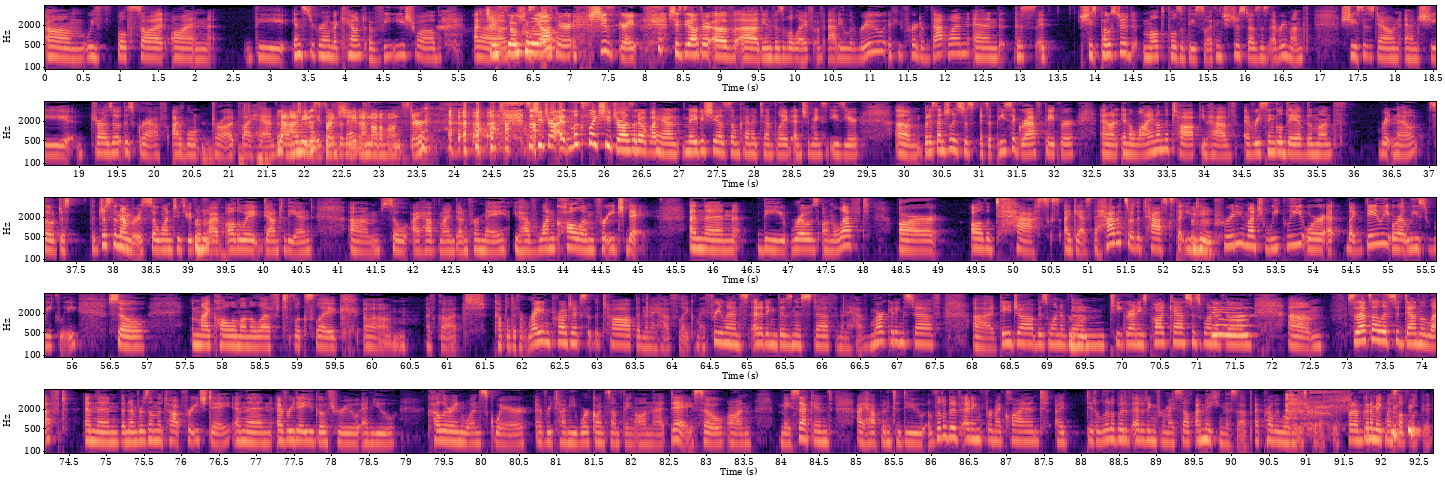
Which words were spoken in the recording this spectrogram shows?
Um, we've both saw it on the Instagram account of V.E. Schwab. Uh, she's so cool. she's the author. She's great. She's the author of uh, The Invisible Life of Addie LaRue, if you've heard of that one. And this, it, she's posted multiples of these, so I think she just does this every month. She sits down and she draws out this graph. I won't draw it by hand. Yeah, i made a spreadsheet. I'm not a monster. so she draw. It looks like she draws it out by hand. Maybe she has some kind of template and she makes it easier. Um, but essentially, it's just it's a piece of graph paper, and on, in a line on the top, you have every single day of the month written out. So just the, just the numbers. So one, two, three, four, mm-hmm. five, all the way down to the end. Um, so I have mine done for May. You have one column for each day, and then the rows on the left are all the tasks, I guess, the habits or the tasks that you mm-hmm. do pretty much weekly or at like daily or at least weekly. So my column on the left looks like, um, I've got a couple different writing projects at the top, and then I have like my freelance editing business stuff, and then I have marketing stuff. Uh, day job is one of them. Mm-hmm. Tea Grannies podcast is one yeah. of them. Um, so that's all listed down the left, and then the numbers on the top for each day. And then every day you go through and you color in one square every time you work on something on that day. So on May 2nd, I happened to do a little bit of editing for my client. I did a little bit of editing for myself. I'm making this up. I probably wasn't as productive, but I'm going to make myself look good.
